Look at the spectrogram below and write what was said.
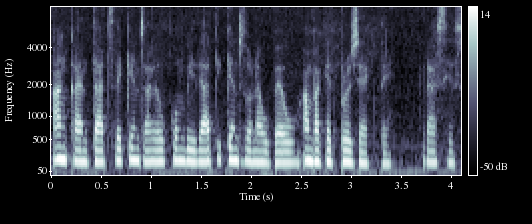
Encantats de que ens hagueu convidat i que ens doneu veu amb aquest projecte. Gràcies.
